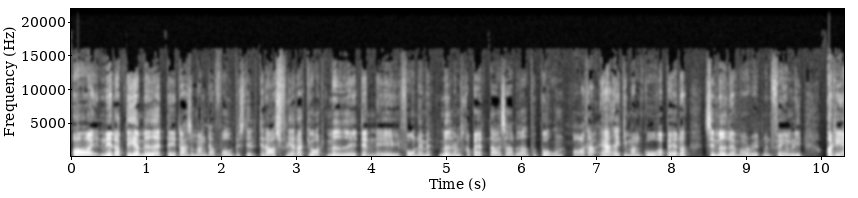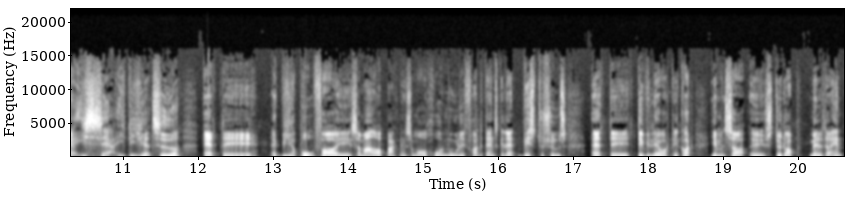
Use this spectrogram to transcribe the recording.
Og netop det her med, at øh, der er så mange, der har forudbestilt, det er der også flere, der har gjort med øh, den øh, fornemme medlemsrabat, der altså har været på bogen. Og der er rigtig mange gode rabatter til medlemmer af Redman Family. Og det er især i de her tider, at, øh, at vi har brug for øh, så meget opbakning som overhovedet muligt fra det danske land. Hvis du synes, at øh, det vi laver, det er godt, jamen så øh, støt op, meld dig ind.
